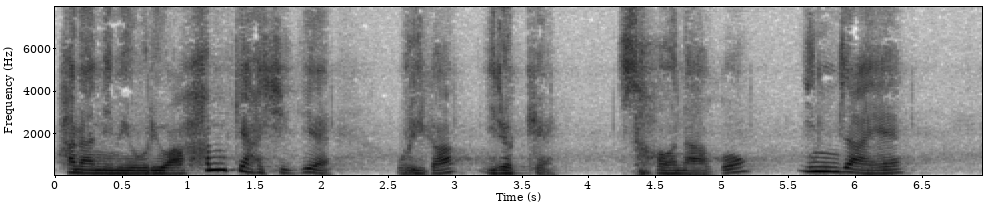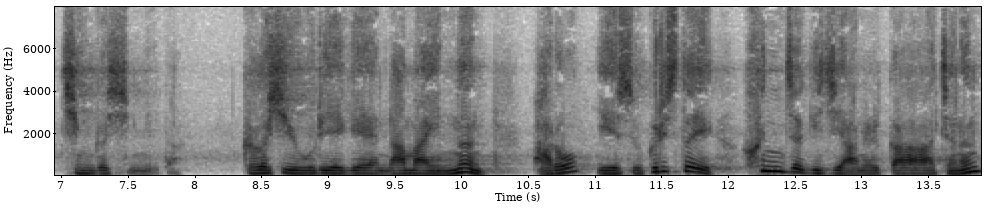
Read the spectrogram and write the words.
하나님이 우리와 함께 하시기에 우리가 이렇게 선하고 인자해진 것입니다. 그것이 우리에게 남아있는 바로 예수 그리스도의 흔적이지 않을까 저는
